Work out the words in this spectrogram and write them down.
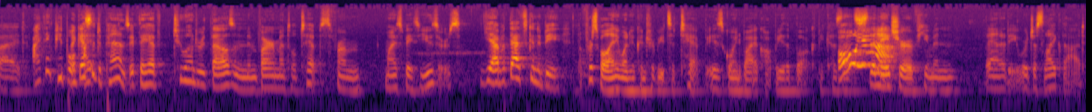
But I think people. I guess it depends. If they have 200,000 environmental tips from MySpace users, Yeah, but that's going to be. first of all, anyone who contributes a tip is going to buy a copy of the book because Oh, that's the nature of human vanity. We're just like that.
